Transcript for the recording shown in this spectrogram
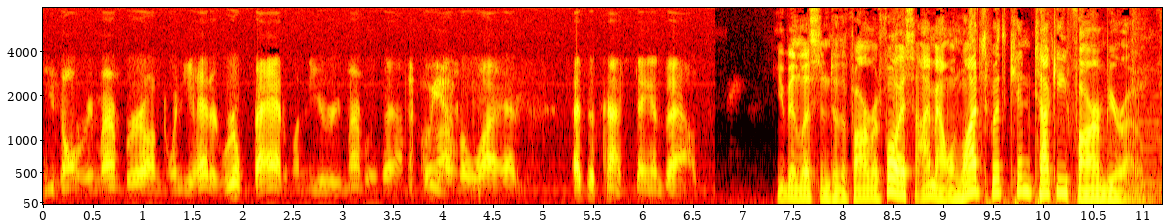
you don't remember. On when you had a real bad one, you remember them. So oh, yeah. I don't know why that, that just kind of stands out. You've been listening to the Farmer's Voice. I'm Alan Watts with Kentucky Farm Bureau.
